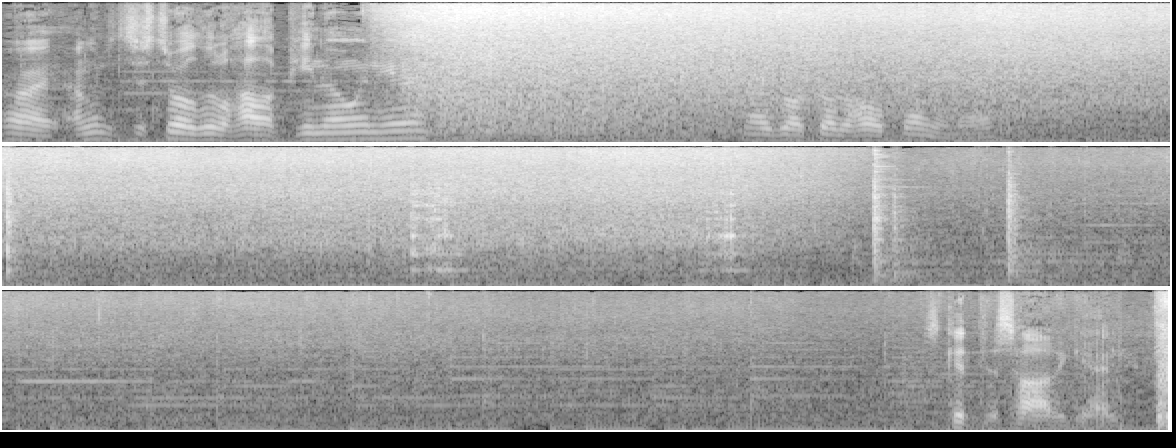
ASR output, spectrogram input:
All right, I'm to just throw a little jalapeno in here. Might as well throw the whole thing in there. Get this hot again.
